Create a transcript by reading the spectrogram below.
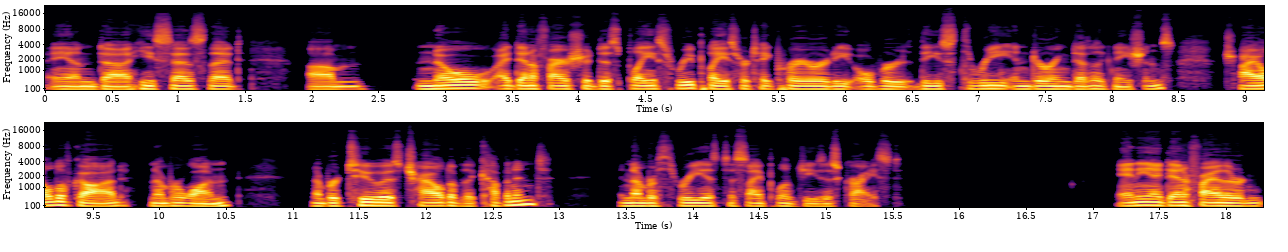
And uh, he says that um, no identifier should displace, replace, or take priority over these three enduring designations. Child of God, number one. Number two is child of the covenant. And number three is disciple of Jesus Christ. Any identifier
